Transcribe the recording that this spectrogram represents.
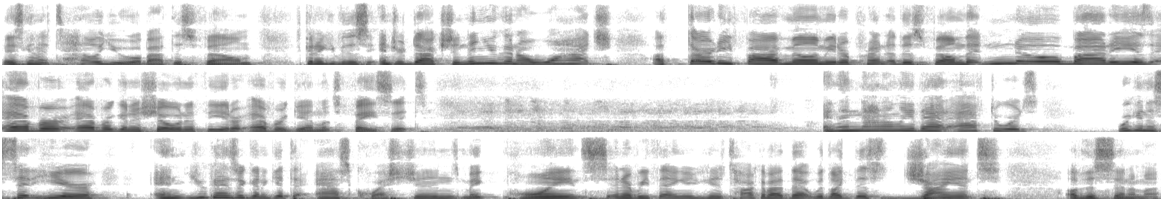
is going to tell you about this film. He's going to give you this introduction. Then you're going to watch a 35 millimeter print of this film that nobody is ever ever going to show in a theater ever again. Let's face it. and then not only that, afterwards, we're going to sit here and you guys are going to get to ask questions, make points, and everything. And you're going to talk about that with like this giant of the cinema.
